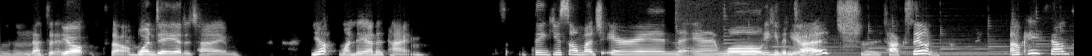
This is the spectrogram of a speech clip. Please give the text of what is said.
mhm. That's it. Yep. So, One day at a time. yep, one day at a time. Thank you so much, Erin, and we'll thank keep in you. touch and talk soon. Okay, sounds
